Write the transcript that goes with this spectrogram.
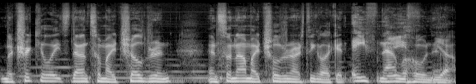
matriculates down to my children, and so now my children are thinking like an eighth Navajo now. yeah.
